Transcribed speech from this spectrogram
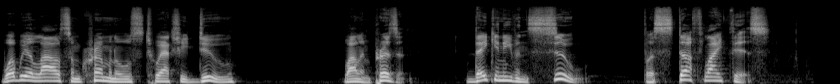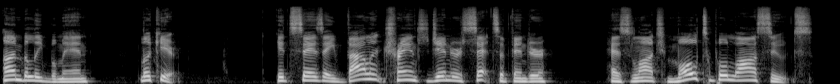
what we allow some criminals to actually do while in prison. They can even sue for stuff like this. Unbelievable, man. Look here. It says a violent transgender sex offender has launched multiple lawsuits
